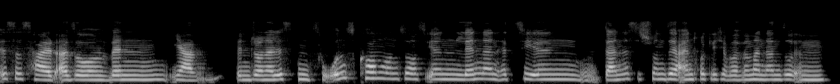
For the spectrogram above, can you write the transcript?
ist es halt. Also wenn, ja, wenn Journalisten zu uns kommen und so aus ihren Ländern erzählen, dann ist es schon sehr eindrücklich. Aber wenn man dann so im,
